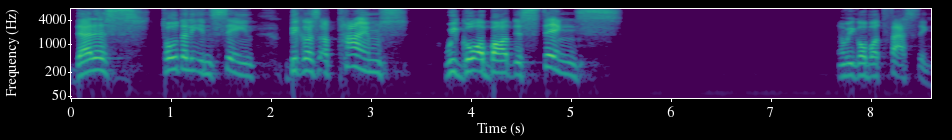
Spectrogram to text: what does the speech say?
That is totally insane because at times we go about these things and we go about fasting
